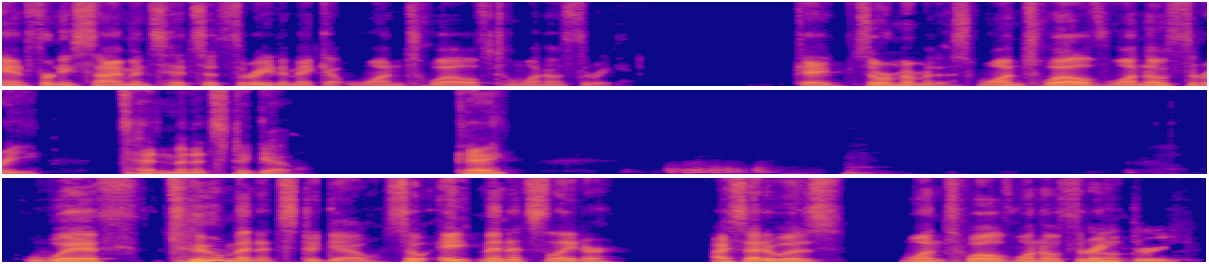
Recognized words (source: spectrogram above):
Anthony Simons hits a three to make it 112 to 103. Okay, so remember this 112, 103, 10 minutes to go. Okay. With two minutes to go, so eight minutes later, I said it was 112, 103 103.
